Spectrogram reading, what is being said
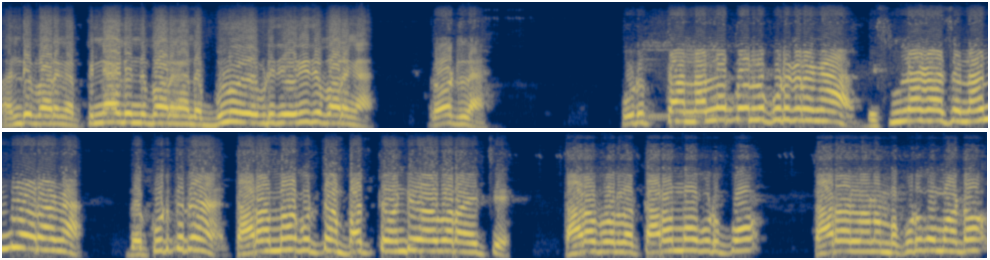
வண்டி பாருங்க. பின்னாடி இருந்து பாருங்க. அந்த ப்ளூ எப்படி தெரியுது பாருங்க. ரோட்ல கொடுத்தா நல்ல பொருள் கொடுக்குறேங்க. பிஸ்மிலா காசை நம்பி வராங்க. இதை கொடுத்துட்டேன். தரமா கொடுத்தேன். பத்து வண்டி வியாபாரம் ஆயிடுச்சு. தர பொருளை தரமா கொடுப்போம். தரம் இல்லை நம்ம கொடுக்க மாட்டோம்.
